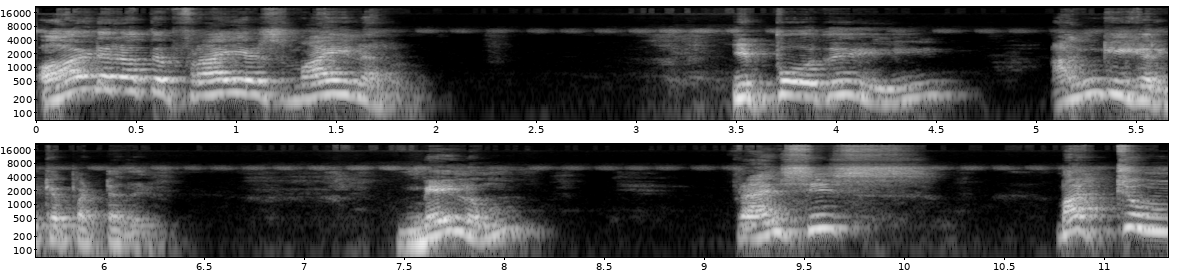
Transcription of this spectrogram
Order of the Friars Minor இப்போது அங்கீகரிக்கப்பட்டது. மேலும் பிரான்சிஸ் மற்றும்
